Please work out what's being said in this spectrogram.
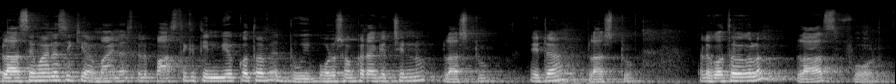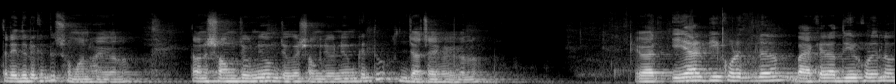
প্লাসে মাইনাসে কী হয়? মাইনাস তাহলে পাঁচ থেকে তিন বিয়োগ কত হবে? দুই, বড় সংখ্যার আগের চিহ্ন প্লাস টু এটা প্লাস টু তাহলে কত হয়ে গেলো? প্লাস ফোর তাহলে এই দুটো কিন্তু সমান হয়ে গেল। তার মানে সংযোগ নিয়ম, যোগের সংযোগ নিয়ম কিন্তু যাচাই হয়ে গেল। এবার এ আর বি করে দিলাম বা একের আর দুই করে দিলাম,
